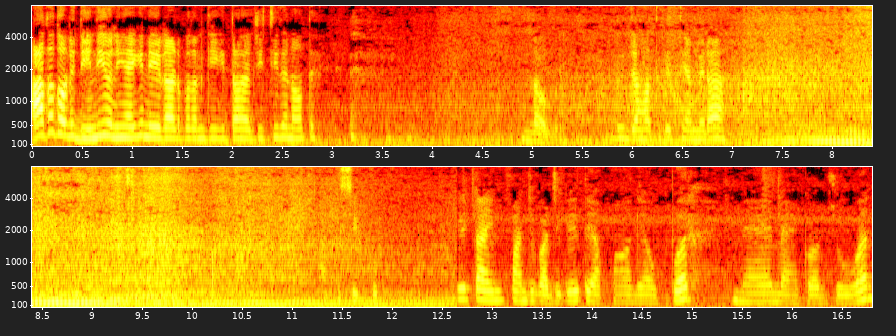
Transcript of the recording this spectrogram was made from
ਆ ਤਾਂ ਤੁਹਾਡੀ ਦੀਂਦੀ ਹੋਣੀ ਹੈਗੀ, ਨੇਲ ਆਰਟ ਪਤਾ ਨਹੀਂ ਕੀ ਕੀਤਾ ਹੋਇਆ, ਚੀਚੀ ਦੇ ਨਾਂ ਤੇ ਲਓ ਦੂਜਾ ਹੱਥ ਕਿੱਥੇ ਆ ਮੇਰਾ? ਸਿੱਕੂ। ਇਹ ਟਾਈਮ 5 ਵੱਜ ਗਏ ਤੇ ਆਪਾਂ ਆ ਗਿਆ ਉੱਪਰ। ਮੈਂ ਮੈਕ ਔਰ ਜੋਵਨ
